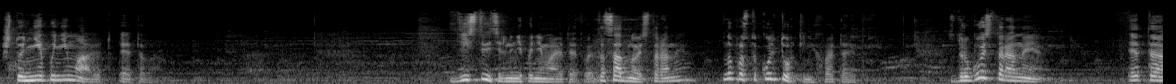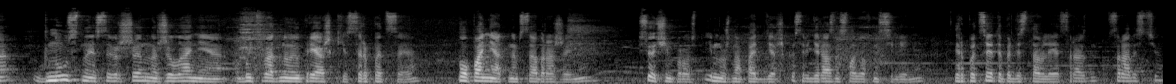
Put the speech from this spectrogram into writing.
что не понимают этого. Действительно не понимают этого. Это с одной стороны. Ну, просто культурки не хватает. С другой стороны, это гнусное совершенно желание быть в одной упряжке с РПЦ по понятным соображениям. Все очень просто. Им нужна поддержка среди разных слоев населения. РПЦ это предоставляет с, радостью.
